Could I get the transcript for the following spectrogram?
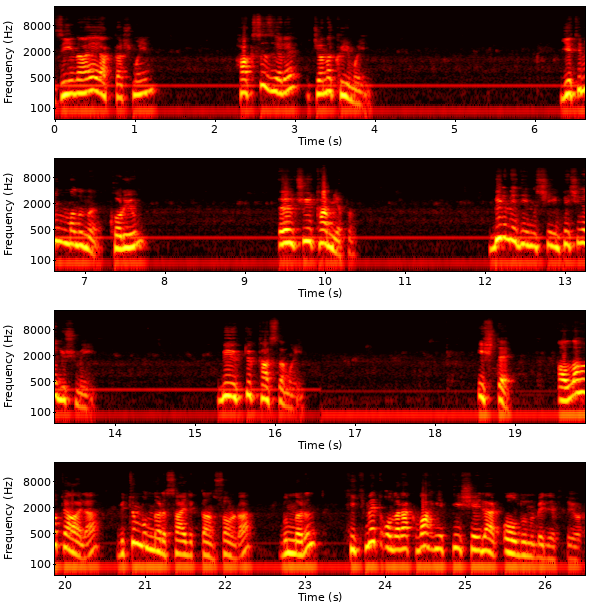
Zinaya yaklaşmayın. Haksız yere cana kıymayın. Yetimin malını koruyun. Ölçüyü tam yapın. Bilmediğiniz şeyin peşine düşmeyin. Büyüklük taslamayın. İşte Allahu Teala bütün bunları saydıktan sonra bunların hikmet olarak vahyettiği şeyler olduğunu belirtiyor.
